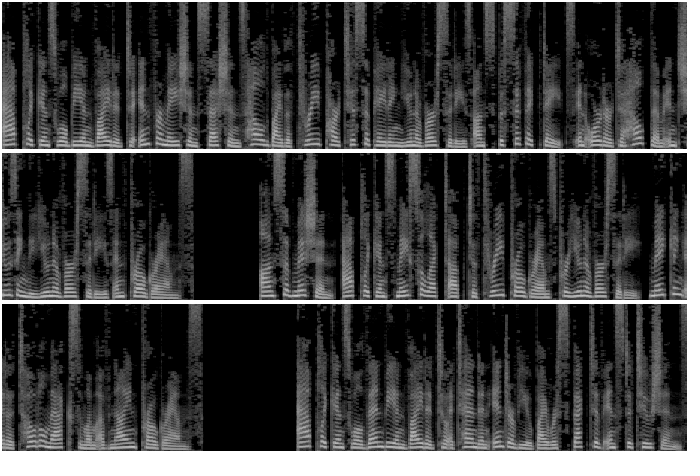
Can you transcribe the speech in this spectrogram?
Applicants will be invited to information sessions held by the three participating universities on specific dates in order to help them in choosing the universities and programs. On submission, applicants may select up to three programs per university, making it a total maximum of nine programs. Applicants will then be invited to attend an interview by respective institutions.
